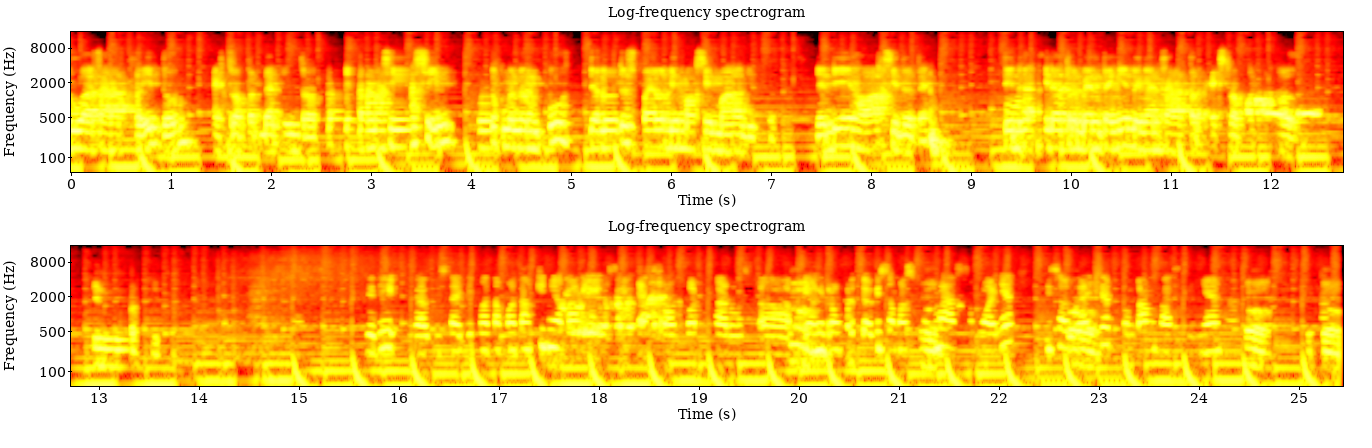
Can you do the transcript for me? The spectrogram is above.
dua karakter itu ekstrovert dan introvert kita masing-masing untuk menempuh jalur itu supaya lebih maksimal gitu. Jadi hoax itu teh. Tidak tidak terbentengi dengan karakter ekstrovert atau introvert gitu. Jadi nggak bisa dikotak-kotakin ya kan ekstrovert harus uh, hmm. yang introvert nggak bisa masuk rumah. Semuanya bisa belajar tentang pastinya. Betul betul.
